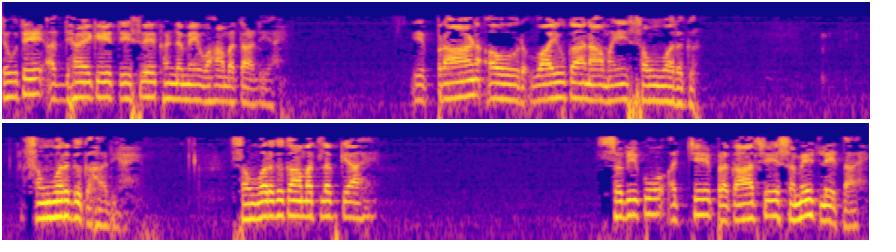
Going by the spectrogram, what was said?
चौथे अध्याय के तीसरे खंड में वहाँ बता दिया है। ये प्राण और वायु का नाम है संवर्ग। संवर्ग कहा दिया है। संवर्ग का मतलब क्या है? सभी को अच्छे प्रकार से समेट लेता है।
